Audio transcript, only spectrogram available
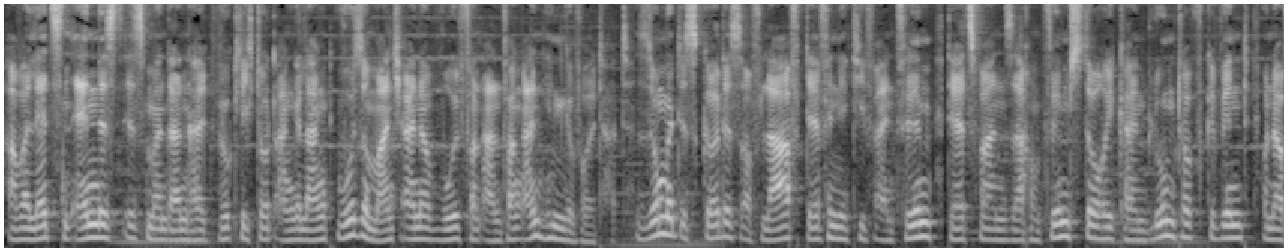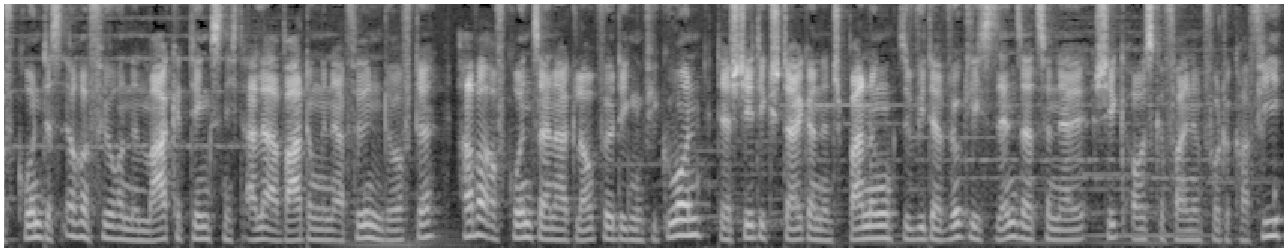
aber letzten Endes ist man dann halt wirklich dort angelangt, wo so manch einer wohl von Anfang an hingewollt hat. Somit ist Goddess of Love definitiv ein Film, der zwar in Sachen Filmstory keinen Blumentopf gewinnt und aufgrund des irreführenden Marketings nicht alle Erwartungen erfüllen dürfte, aber aufgrund seiner glaubwürdigen Figuren, der stetig steigernden Spannung sowie der wirklich sensationell schick ausgefallenen Fotografie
